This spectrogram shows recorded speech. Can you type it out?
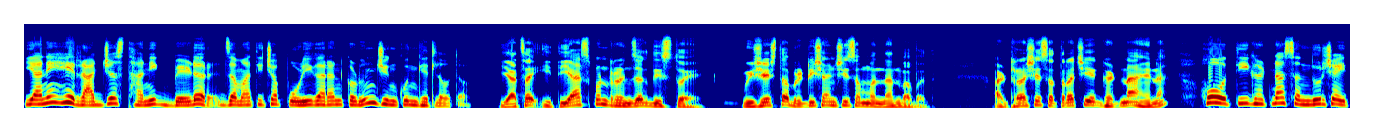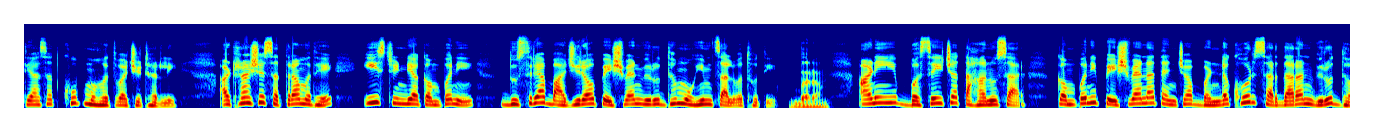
याने हे राज्य स्थानिक बेडर जमातीच्या पोळीगारांकडून जिंकून घेतलं होतं. याचा इतिहास पण रंजक दिसतोय. विशेषतः ब्रिटिशांशी संबंधांबाबत. अठराशे सतराची एक घटना आहे ना? हो ती घटना संदूरच्या इतिहासात खूप महत्वाची ठरली. अठराशे सतरामध्ये ईस्ट इंडिया कंपनी दुसऱ्या बाजीराव पेशव्यांविरुद्ध मोहीम चालवत होती. बरं. आणि बसईच्या तहानुसार कंपनी पेशव्यांना त्यांच्या बंडखोर सरदारांविरुद्ध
